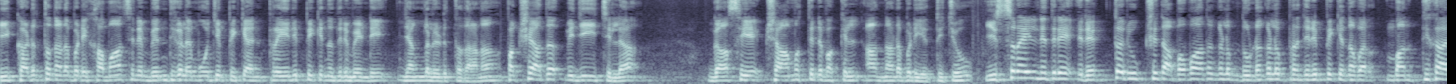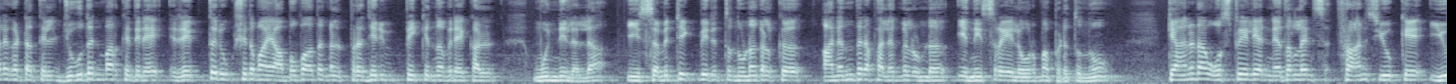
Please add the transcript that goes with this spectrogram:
ഈ കടുത്ത നടപടി ഹമാസിനെ ബന്ധികളെ മോചിപ്പിക്കാൻ പ്രേരിപ്പിക്കുന്നതിനു വേണ്ടി ഞങ്ങൾ എടുത്തതാണ്. പക്ഷെ അത് വിജയിച്ചില്ല. ഗാസയെ ക്ഷാമത്തിന്റെ വക്കിൽ ആ നടപടി എത്തിച്ചു. ഇസ്രായേലിനെതിരെ രക്തരൂക്ഷിത അപവാദങ്ങളും നുണകളും പ്രചരിപ്പിക്കുന്നവർ മധ്യകാലഘട്ടത്തിൽ ജൂതന്മാർക്കെതിരെ രക്തരൂക്ഷിതമായ അപവാദങ്ങൾ പ്രചരിപ്പിക്കുന്നവരെക്കാൾ മുന്നിലല്ല. ഈ സെമിറ്റിക് വിരുദ്ധ നുണകൾക്ക് അനന്തര ഫലങ്ങളുണ്ട് എന്ന് ഇസ്രായേൽ ഓർമ്മപ്പെടുത്തുന്നു. Canada Australia Netherlands France U K U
